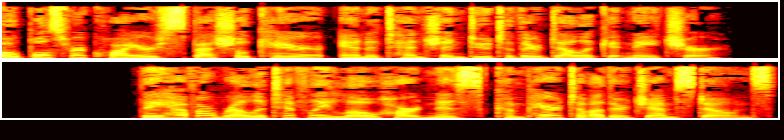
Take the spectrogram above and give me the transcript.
Opals require special care and attention due to their delicate nature. They have a relatively low hardness compared to other gemstones,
